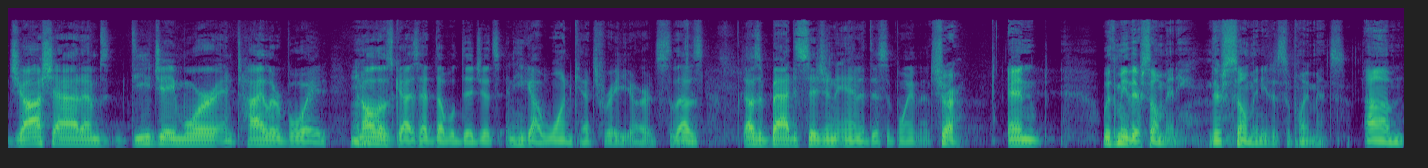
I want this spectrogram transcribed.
Josh Adams, DJ Moore, and Tyler Boyd, and mm-hmm. all those guys had double digits, and he got one catch for eight yards. So that was that was a bad decision and a disappointment. Sure. And with me, there's so many. There's so many disappointments. Um,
